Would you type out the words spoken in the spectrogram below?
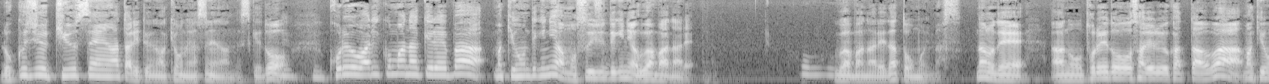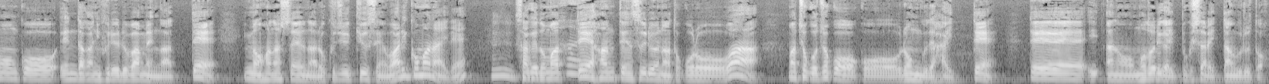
69銭あたりというのが今日の安値なんですけど、これを割り込まなければ、まあ、基本的にはもう水準的には上離れ。上離れだと思います。なので、あの、トレードをされる方は、まあ、基本、こう、円高に触れる場面があって、今お話したような69銭割り込まないで、下げ止まって反転するようなところは、まあ、ちょこちょこ、こう、ロングで入って、で、いあの、戻りが一服したら一旦売ると。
